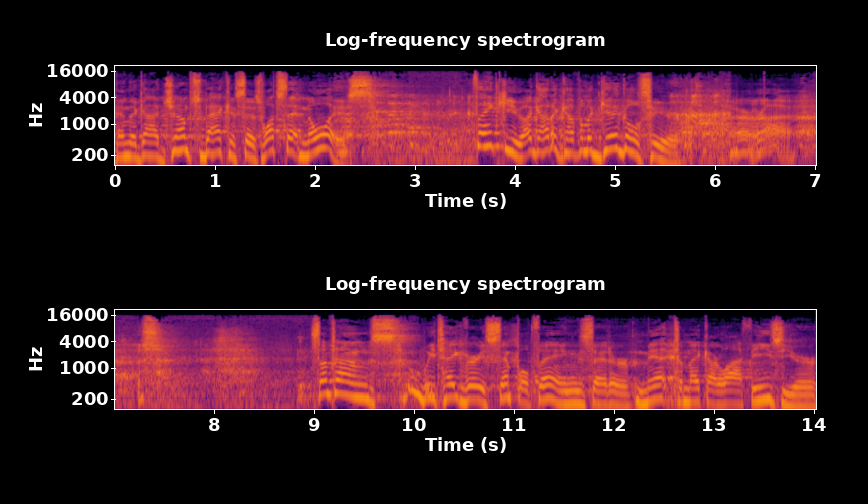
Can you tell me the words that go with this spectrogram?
And the guy jumps back and says, what's that noise? Thank you. I got a couple of giggles here. All right. Sometimes we take very simple things that are meant to make our life easier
